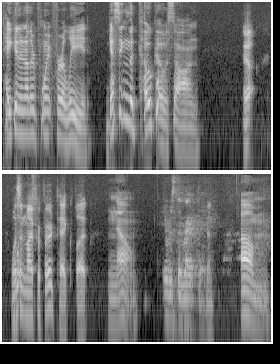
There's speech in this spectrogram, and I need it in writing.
taking another point for a lead, guessing the Coco song. Yeah. Wasn't my preferred pick, but No, It was the right pick. Um.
